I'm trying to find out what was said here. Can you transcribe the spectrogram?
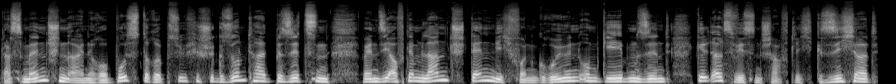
Dass Menschen eine robustere psychische Gesundheit besitzen, wenn sie auf dem Land ständig von Grün umgeben sind, gilt als wissenschaftlich gesichert.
